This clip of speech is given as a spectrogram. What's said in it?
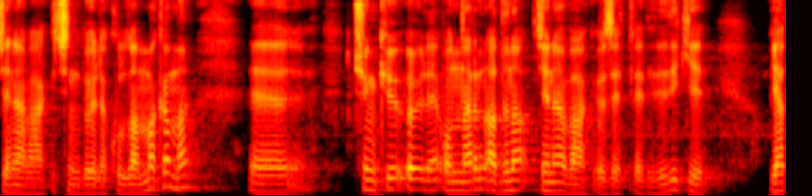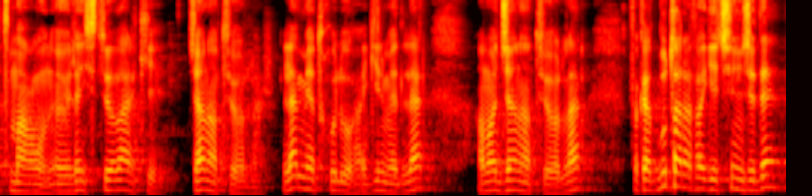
Cenab-ı Hak için böyle kullanmak ama e, çünkü öyle onların adına Cenab-ı Hak özetledi. Dedi ki yatmaun öyle istiyorlar ki can atıyorlar. Lem yedhuluha girmediler ama can atıyorlar. Fakat bu tarafa geçince de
